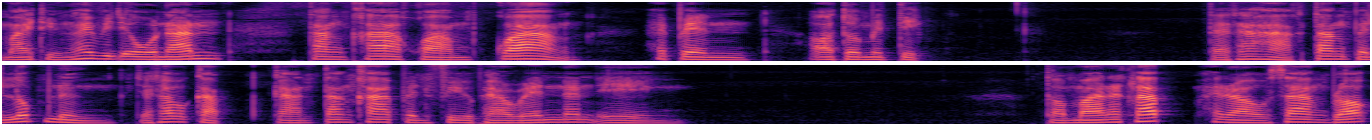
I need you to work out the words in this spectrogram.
หมายถึงให้วิดีโอนั้น ตั้งค่าความกว้าง ให้เป็นออโตเมติกแต่ถ้าหากตั้งเป็นลบ1จะเท่ากับการตั้งค่าเป็น field parent นั่นเอง ต่อมานะครับให้เราสร้างบล็อก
